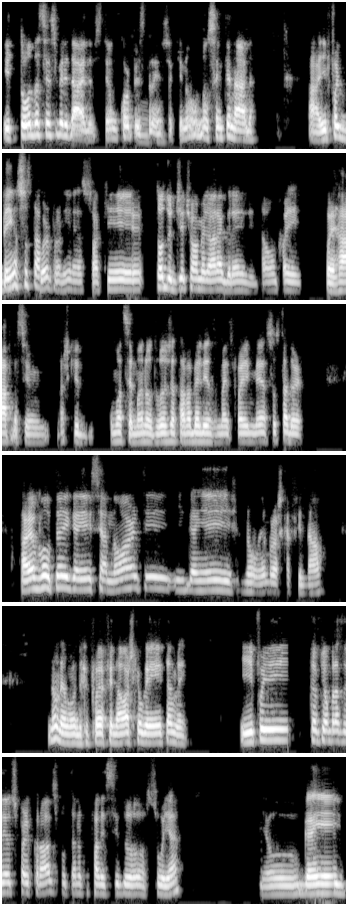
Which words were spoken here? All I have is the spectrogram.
e toda a sensibilidade. Você tem um corpo uhum. estranho, isso aqui não, não sente nada. Aí foi bem assustador para mim, né? Só que todo dia tinha uma melhora grande, então foi, foi rápido, assim, acho que uma semana ou duas já estava beleza, mas foi meio assustador. Aí eu voltei, ganhei Cianorte e ganhei, não lembro, acho que a final. Não lembro onde que foi a final, acho que eu ganhei também. E fui campeão brasileiro de Supercross, disputando com o falecido Suyan. Eu ganhei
